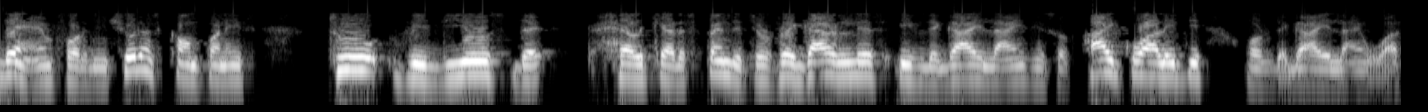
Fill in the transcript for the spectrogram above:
them, for the insurance companies, to reduce the healthcare expenditure, regardless if the guidelines is of high quality or the guideline was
